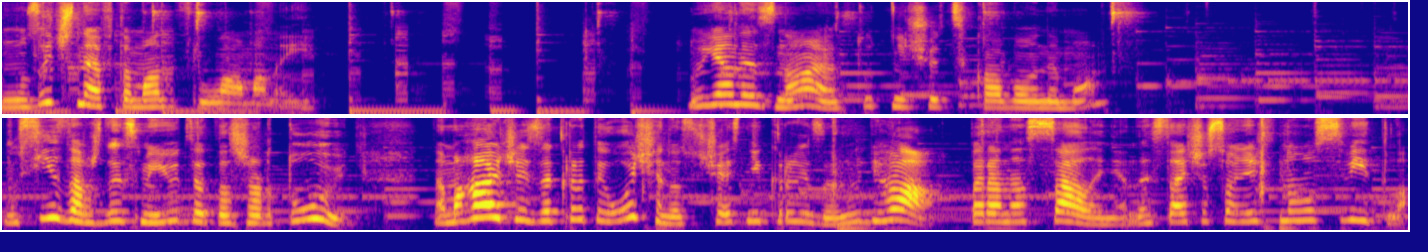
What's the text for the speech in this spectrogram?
Музичний автомат зламаний. Ну, я не знаю, тут нічого цікавого нема. Усі завжди сміються та жартують, намагаючись закрити очі на сучасні кризи, нудьга, перенаселення, нестача сонячного світла.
